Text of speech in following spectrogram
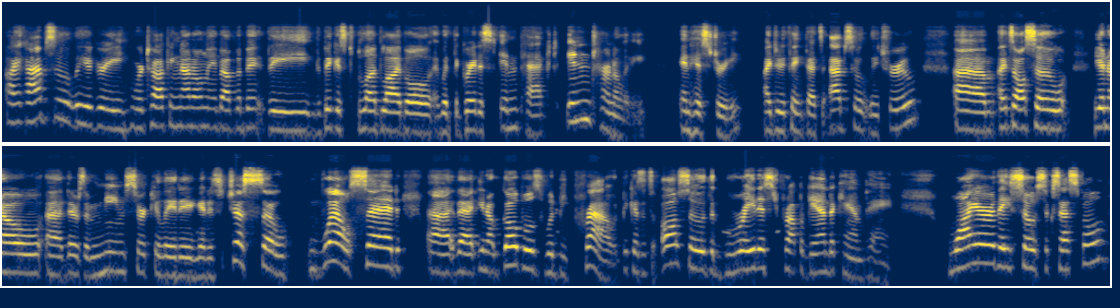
I absolutely agree. We're talking not only about the the the biggest blood libel with the greatest impact internally in history. I do think that's absolutely true. Um, it's also, you know, uh, there's a meme circulating, and it's just so well said uh, that you know Goebbels would be proud because it's also the greatest propaganda campaign. Why are they so successful?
